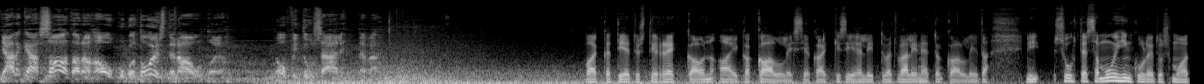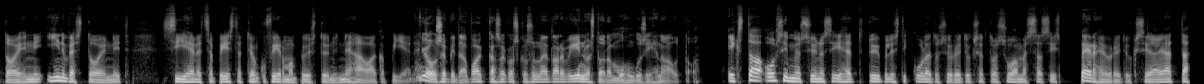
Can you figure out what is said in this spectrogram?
Ja älkää saatana haukkuko toisten autoja. on vitun säälittävää vaikka tietysti rekka on aika kallis ja kaikki siihen liittyvät välineet on kalliita, niin suhteessa muihin kuljetusmuotoihin, niin investoinnit siihen, että sä pistät jonkun firman pystyyn, niin nehän on aika pienet. Joo, se pitää paikkansa, koska sun ei tarvi investoida muuhun kuin siihen autoon. Eikö tämä osi myös syynä siihen, että tyypillisesti kuljetusyritykset on Suomessa siis perheyrityksiä ja että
